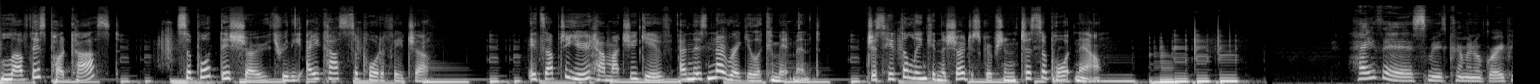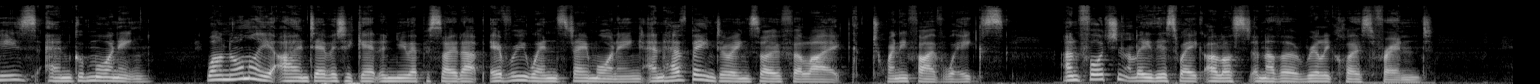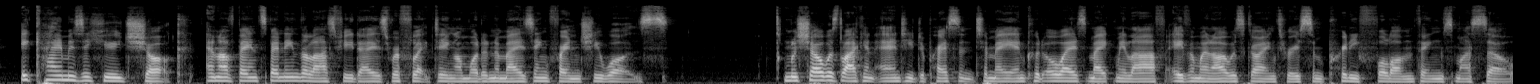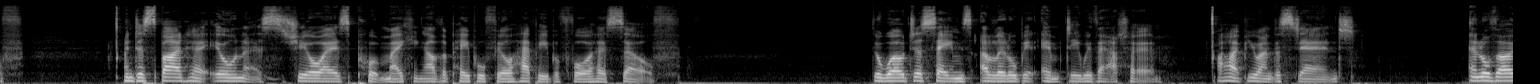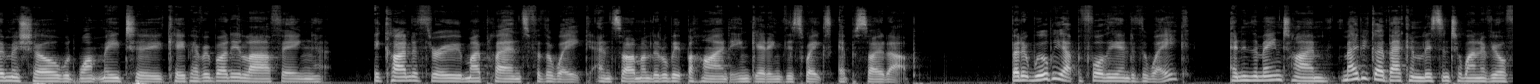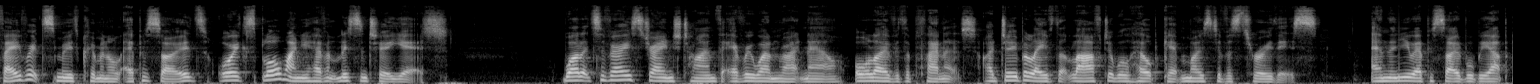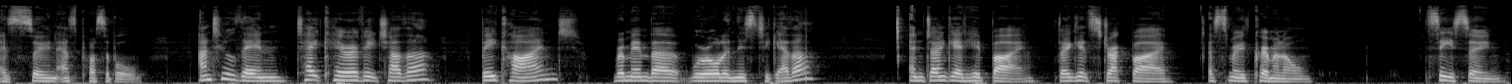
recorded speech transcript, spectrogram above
Love this podcast? Support this show through the ACAST supporter feature. It's up to you how much you give, and there's no regular commitment. Just hit the link in the show description to support now. Hey there, smooth criminal groupies, and good morning. While normally I endeavour to get a new episode up every Wednesday morning and have been doing so for like 25 weeks, unfortunately this week I lost another really close friend. It came as a huge shock, and I've been spending the last few days reflecting on what an amazing friend she was. Michelle was like an antidepressant to me and could always make me laugh, even when I was going through some pretty full on things myself. And despite her illness, she always put making other people feel happy before herself. The world just seems a little bit empty without her. I hope you understand. And although Michelle would want me to keep everybody laughing, it kind of threw my plans for the week, and so I'm a little bit behind in getting this week's episode up. But it will be up before the end of the week, and in the meantime, maybe go back and listen to one of your favourite Smooth Criminal episodes or explore one you haven't listened to yet. While it's a very strange time for everyone right now, all over the planet, I do believe that laughter will help get most of us through this, and the new episode will be up as soon as possible. Until then, take care of each other, be kind, remember we're all in this together, and don't get hit by, don't get struck by a smooth criminal. See you soon.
